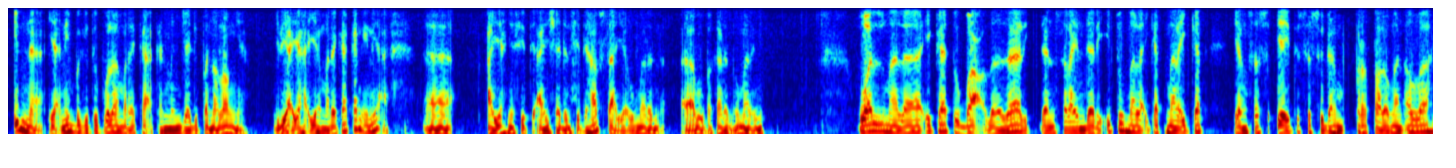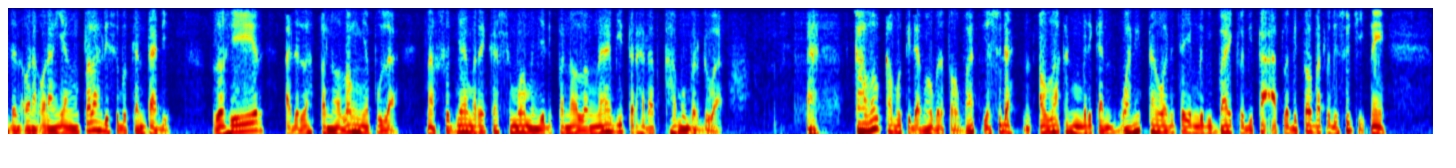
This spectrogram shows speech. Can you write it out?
inna yakni begitu pula mereka akan menjadi penolongnya jadi ayah-ayah mereka kan ini uh, ayahnya Siti Aisyah dan Siti Hafsah ya Umar dan uh, Abu Bakar dan Umar ini wal malaikatu ba'da zalik dan selain dari itu malaikat-malaikat yang sesu, yaitu sesudah pertolongan Allah dan orang-orang yang telah disebutkan tadi. Zahir adalah penolongnya pula. Maksudnya mereka semua menjadi penolong Nabi terhadap kamu berdua. Nah, kalau kamu tidak mau bertobat, ya sudah Allah akan memberikan wanita-wanita yang lebih baik, lebih taat, lebih tobat, lebih suci. Nih,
